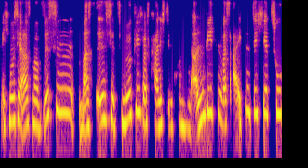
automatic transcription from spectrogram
ich muss ja erstmal wissen, was ist jetzt möglich, was kann ich dem Kunden anbieten, was eignet sich hierzu.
